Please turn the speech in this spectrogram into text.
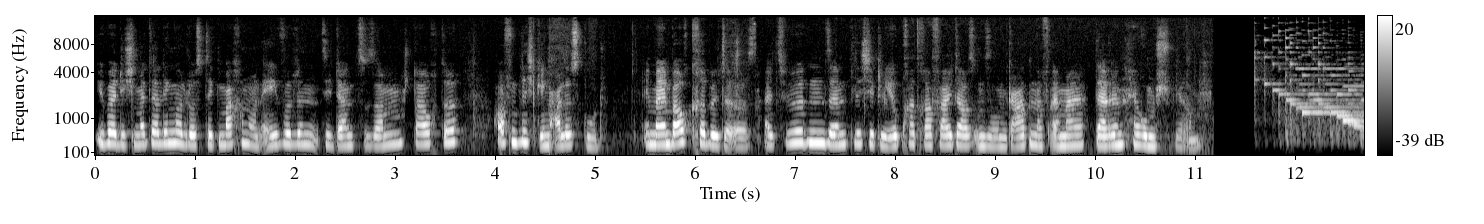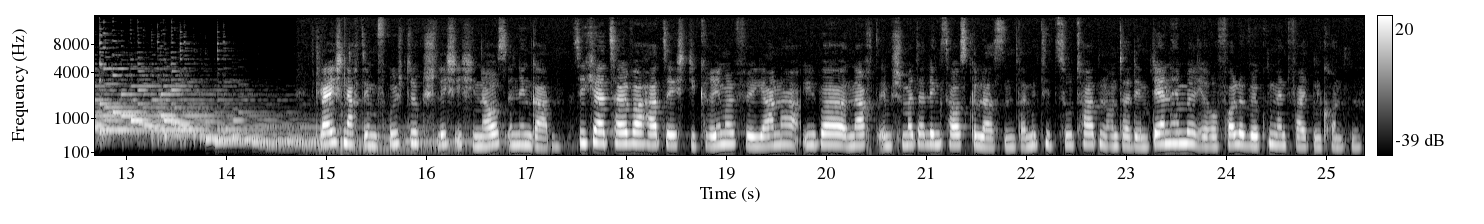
über die Schmetterlinge lustig machen und Evelyn sie dann zusammenstauchte, hoffentlich ging alles gut. In meinem Bauch kribbelte es, als würden sämtliche Kleopatra-Falter aus unserem Garten auf einmal darin herumschwirren. Gleich nach dem Frühstück schlich ich hinaus in den Garten. Sicherheitshalber hatte ich die Creme für Jana über Nacht im Schmetterlingshaus gelassen, damit die Zutaten unter dem Sternhimmel ihre volle Wirkung entfalten konnten.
